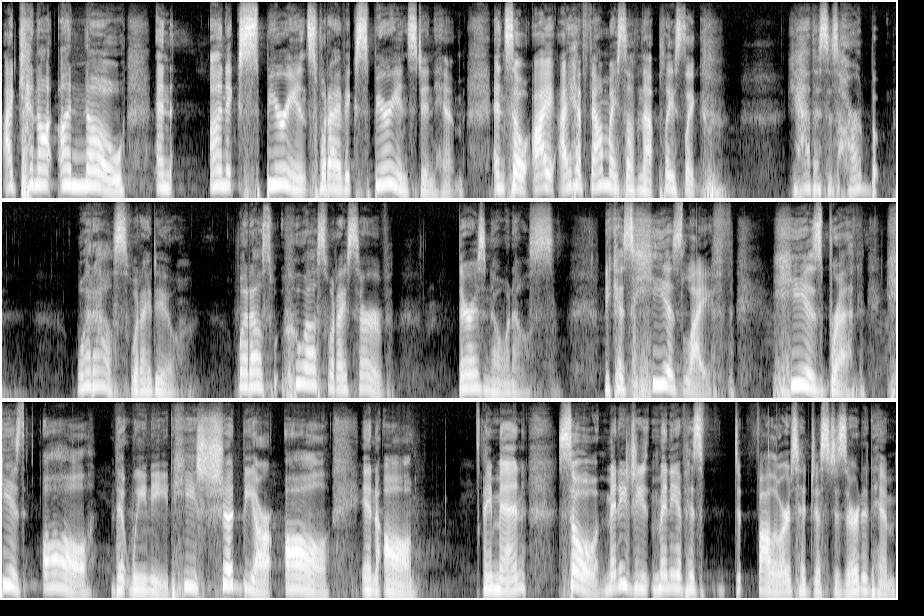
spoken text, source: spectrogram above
I cannot unknow and unexperience what I've experienced in him. And so I, I have found myself in that place like, yeah, this is hard, but what else would I do? What else? Who else would I serve? There is no one else because he is life. He is breath. He is all that we need. He should be our all in all. Amen. So many, many of his followers had just deserted him.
